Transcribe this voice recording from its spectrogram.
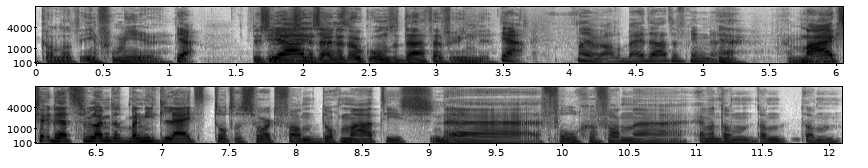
kan dat informeren. Ja. Dus in Ja, die zin zijn het ook onze datavrienden. Ja, nou, we hebben allebei datavrienden. Ja, Maar ik zeg dat zolang dat maar niet leidt tot een soort van dogmatisch Nee. eh, volgen van. eh, want dan, dan, dan.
